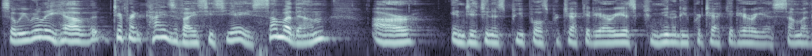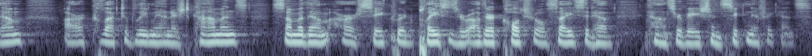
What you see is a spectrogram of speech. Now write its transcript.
So we really have different kinds of ICCAs. Some of them are indigenous peoples protected areas, community protected areas. Some of them are collectively managed commons. Some of them are sacred places or other cultural sites that have conservation significance.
